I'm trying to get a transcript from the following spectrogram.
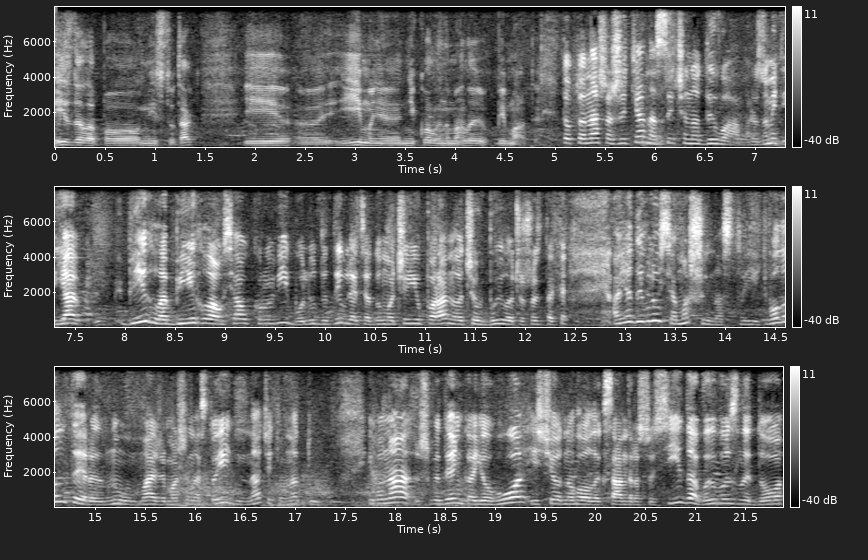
їздила по місту, так? І е, її ми ніколи не могли впіймати. Тобто наше життя насичено дивами. Розумієте, я бігла, бігла, уся в крові, бо люди дивляться, думають, чи її поранили, чи вбила, чи щось таке. А я дивлюся, машина стоїть. Волонтери, ну майже машина стоїть, значить вона тут. І вона швиденько його і ще одного Олександра сусіда вивезли до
